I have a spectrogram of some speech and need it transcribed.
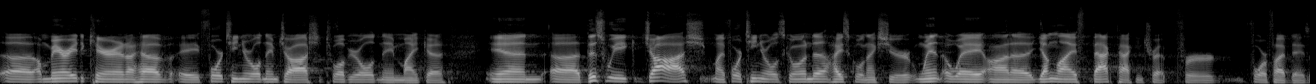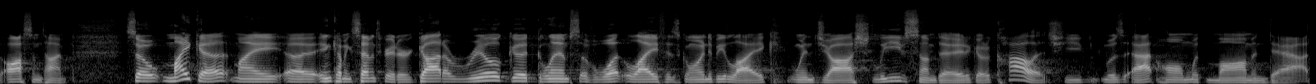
uh, I'm married to Karen. I have a 14 year old named Josh, a 12 year old named Micah. And uh, this week, Josh, my 14 year old, is going to high school next year, went away on a Young Life backpacking trip for four or five days. Awesome time. So, Micah, my uh, incoming seventh grader, got a real good glimpse of what life is going to be like when Josh leaves someday to go to college. He was at home with mom and dad.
